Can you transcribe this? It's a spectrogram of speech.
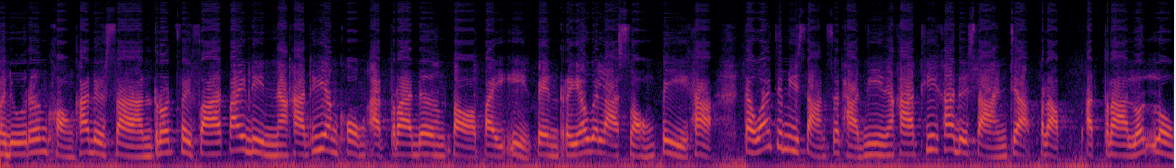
มาดูเรื่องของค่าโดยสารรถไฟฟ้าใต้ดินนะคะ ที่ยังคงอัตราเดิมต่อไปอีกเป็นระยะเวลา 2 ปีค่ะ แต่ว่าจะมี 3 สถานีนะคะ ที่ค่าโดยสารจะปรับอัตราลดลง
